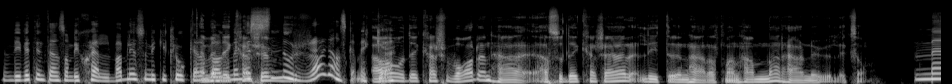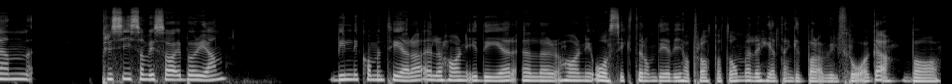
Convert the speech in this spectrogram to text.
Vi vet inte ens om vi själva blev så mycket klokare en men dag, det men kanske- det snurrar ganska mycket. Ja, och det kanske var den här, alltså det kanske är lite den här att man hamnar här nu liksom. Men precis som vi sa i början, vill ni kommentera eller har ni idéer eller har ni åsikter om det vi har pratat om eller helt enkelt bara vill fråga vad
